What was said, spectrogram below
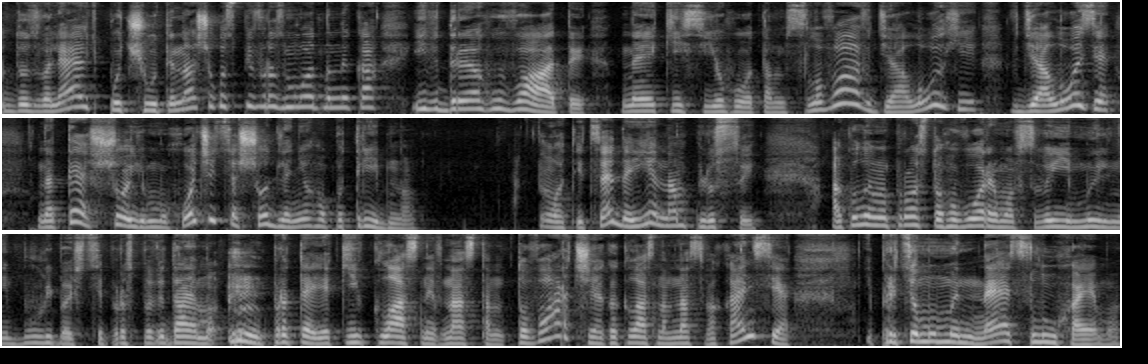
дозволяють почути нашого співрозмовника і відреагувати на якісь його там слова в діалогі, в діалозі, на те, що йому хочеться, що для нього потрібно. От, І це дає нам плюси. А коли ми просто говоримо в своїй мильній бульбашці, розповідаємо про те, який класний в нас там товар, чи яка класна в нас вакансія, і при цьому ми не слухаємо,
